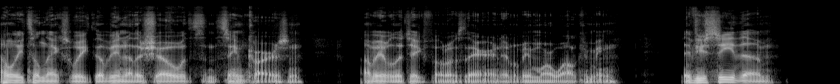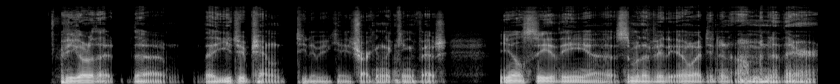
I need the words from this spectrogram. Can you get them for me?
I'll wait till next week. There'll be another show with the same cars and I'll be able to take photos there and it'll be more welcoming. If you see the, if you go to the, the, the YouTube channel, TWK Trucking the Kingfish, you'll see the, uh, some of the video. I did an um there.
